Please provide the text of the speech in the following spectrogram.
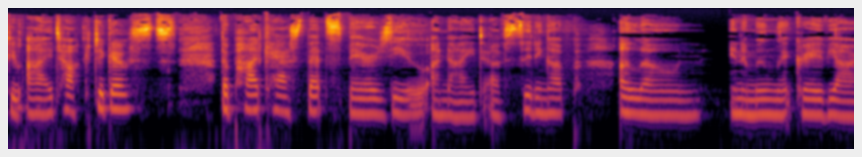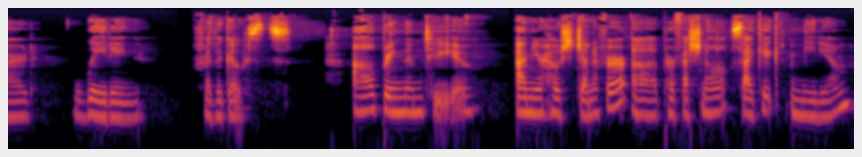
to I Talk to Ghosts, the podcast that spares you a night of sitting up alone in a moonlit graveyard waiting for the ghosts. I'll bring them to you. I'm your host, Jennifer, a professional psychic medium,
